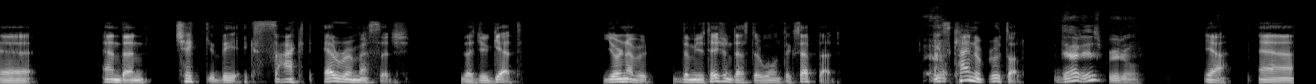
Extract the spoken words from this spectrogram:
uh, and then check the exact error message that you get. You're never the mutation tester won't accept that. It's kind of brutal. That is brutal. Yeah uh,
